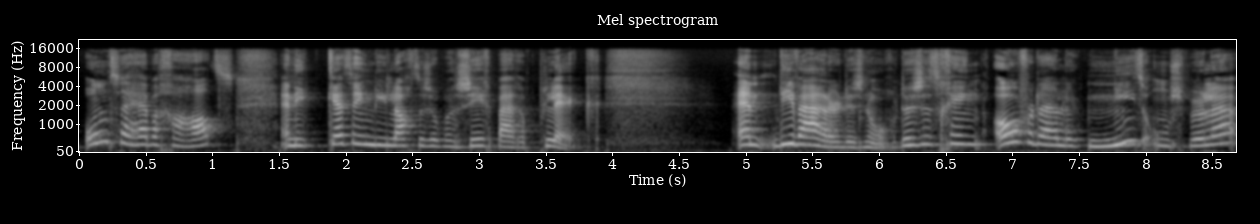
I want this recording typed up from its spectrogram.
om te hebben gehad. En die ketting die lag dus op een zichtbare plek. En die waren er dus nog. Dus het ging overduidelijk niet om spullen,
